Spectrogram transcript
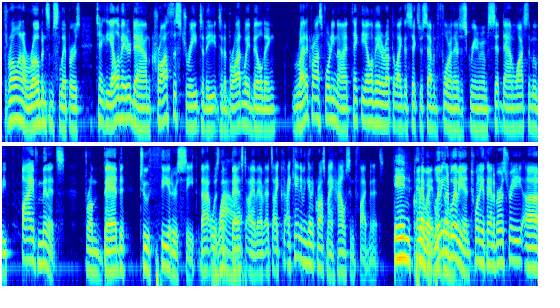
throw on a robe and some slippers, take the elevator down, cross the street to the to the Broadway building, right across 49th, take the elevator up to like the sixth or seventh floor, and there's a screening room. Sit down, watch the movie. Five minutes from bed to theater seat. That was Wow. the best I have ever. I, I can't even get across my house in five minutes. Incredible. Anyway, Living in Oblivion, 20th anniversary. Uh,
